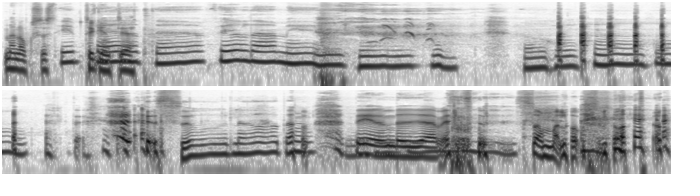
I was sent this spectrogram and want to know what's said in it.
men också till tycker inte jag att... fyllda med urin. Sol och dag. Det är den nya vet sommarlovslåten.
